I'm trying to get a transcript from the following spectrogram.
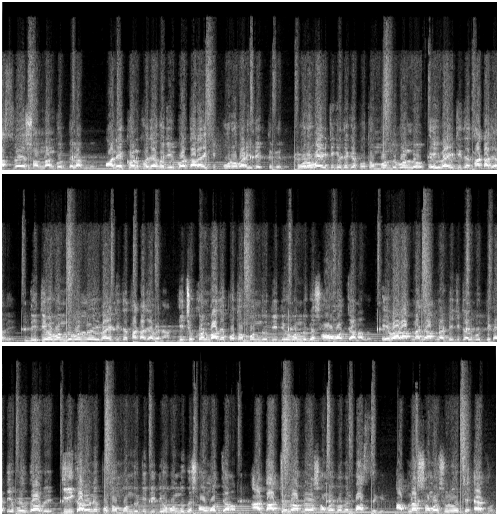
আশ্রয়ের সন্ধান করতে লাগল। অনেকক্ষণ খোঁজাখুঁজির পর তারা একটি পোড়ো বাড়ি দেখতে পেল। পোড়ো বাড়িটিকে দেখে প্রথম বন্ধু বলল, এই বাড়িটিতে থাকা যাবে। দ্বিতীয় বন্ধু বলল, এই বাড়িটিতে থাকা যাবে না। কিছুক্ষণ বাদে প্রথম বন্ধু দ্বিতীয় বন্ধুকে সহমত জানালো। এবার আপনাকে আপনার ডিজিটাল বুদ্ধি খাটিয়ে বলতে হবে, কি কারণে প্রথম বন্ধুটি দ্বিতীয় বন্ধুকে সহমত জানালো। আর তার জন্য আপনারা সময় পাবেন পাঁচ থেকে আপনার সময় শুরু হচ্ছে এখন।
